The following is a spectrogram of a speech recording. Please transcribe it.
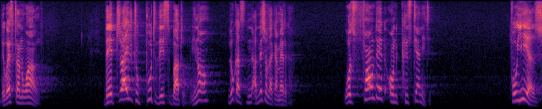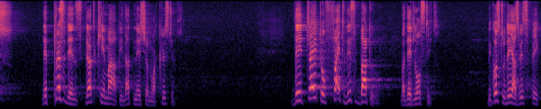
The Western world, they tried to put this battle, you know, look at a nation like America, was founded on Christianity. For years, the presidents that came up in that nation were Christians. They tried to fight this battle, but they lost it. Because today, as we speak,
